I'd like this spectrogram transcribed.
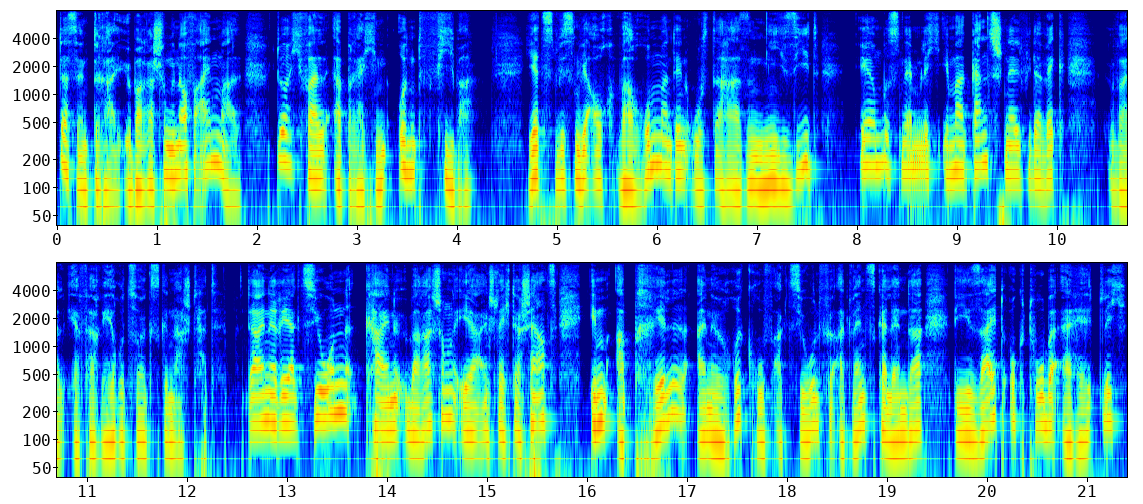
Das sind drei Überraschungen auf einmal. Durchfall, Erbrechen und Fieber. Jetzt wissen wir auch, warum man den Osterhasen nie sieht. Er muss nämlich immer ganz schnell wieder weg, weil er Ferrero-Zeugs genascht hat. Deine Reaktion, keine Überraschung, eher ein schlechter Scherz. Im April eine Rückrufaktion für Adventskalender, die seit Oktober erhältlich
